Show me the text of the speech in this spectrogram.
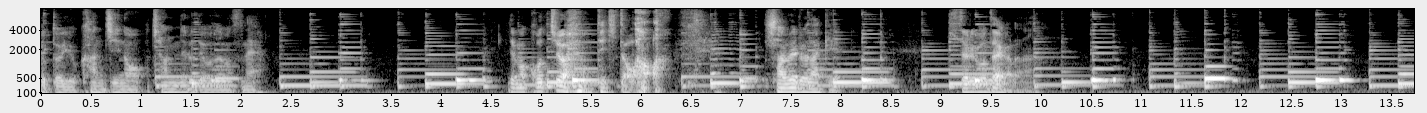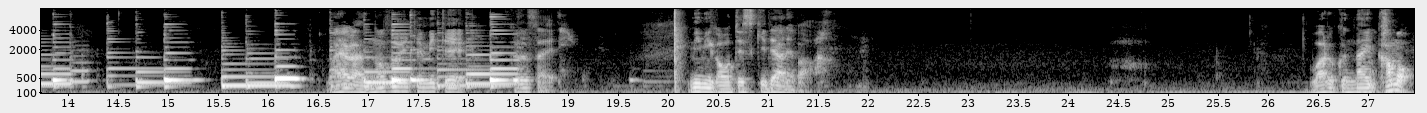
くという感じのチャンネルでございますね。でまあこっちはもう適当。喋るだけ。独り言やからな。まあやが覗いてみてください。耳がお手すきであれば。悪くないかも。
